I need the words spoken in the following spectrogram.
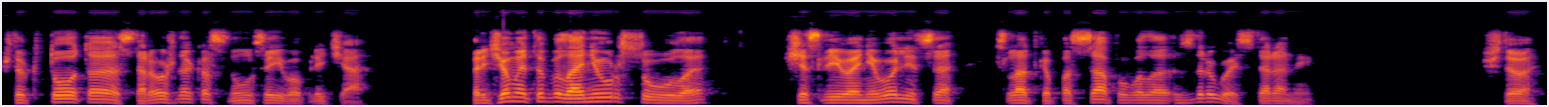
что кто-то осторожно коснулся его плеча. Причем это была не Урсула, счастливая невольница сладко посапывала с другой стороны. — Что? —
